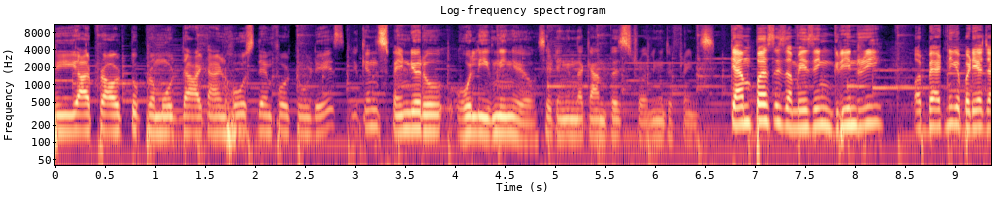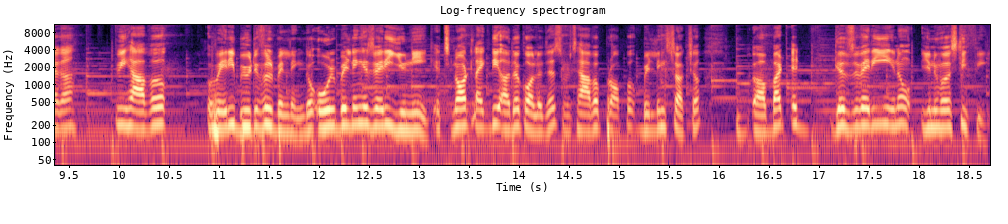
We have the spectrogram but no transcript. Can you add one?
we are proud to promote that and host them for two days. You can spend your whole- whole evening here, sitting in the campus, strolling with your friends. Campus is amazing, greenery और बैठने की बढ़िया जगह. we have a very beautiful building. The old building is very unique. It's not like the other colleges which have a proper building structure, uh, but it gives a very you know university feel.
